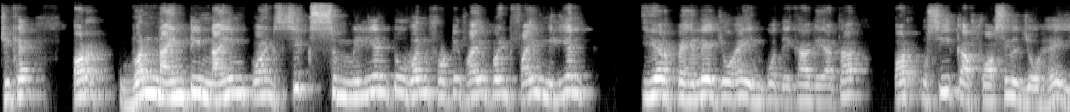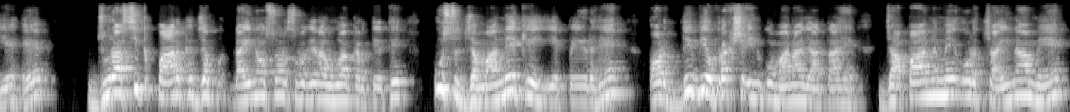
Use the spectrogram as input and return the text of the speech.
ठीक है? और 199.6 मिलियन टू 145.5 मिलियन ईयर पहले जो है इनको देखा गया था, और उसी का फॉसिल जो है, ये है जुरासिक पार्क जब डायनासोर्स वगैरह हुआ करते थे, उस जमाने के ये पेड़ हैं और दिव्य वृक्ष इनको माना जाता है। जापान में और चाइना में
